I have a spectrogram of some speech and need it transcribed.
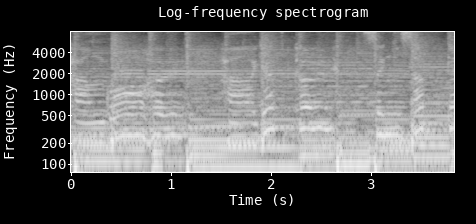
行过去，下一句诚实的。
